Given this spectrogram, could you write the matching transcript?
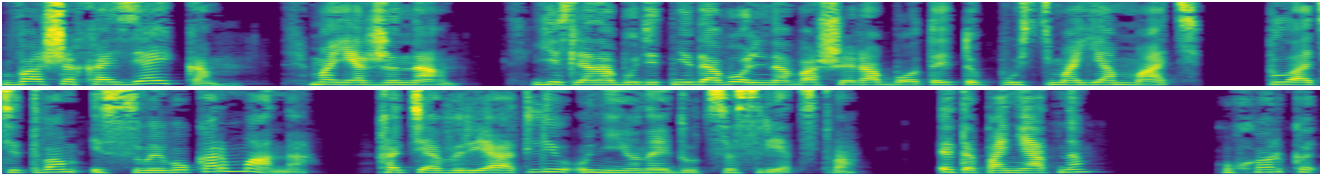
Ваша хозяйка — моя жена. Если она будет недовольна вашей работой, то пусть моя мать платит вам из своего кармана, хотя вряд ли у нее найдутся средства. Это понятно?» Кухарка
